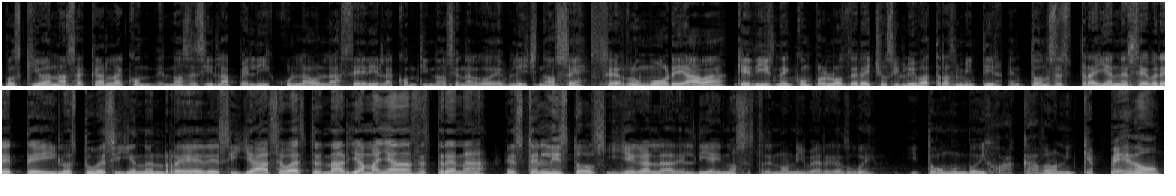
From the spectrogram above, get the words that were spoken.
Pues que iban a sacar la, con- no sé si la película o la serie, la continuación, algo de Bleach, no sé. Se rumoreaba que Disney compró los derechos y lo iba a transmitir. Entonces traían ese brete y lo estuve siguiendo en redes y ya se va a estrenar, ya mañana se estrena. Estén listos. Y llega la, el día y no se estrenó ni vergas, güey. Y todo el mundo dijo, ah, cabrón, ¿y qué pedo?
